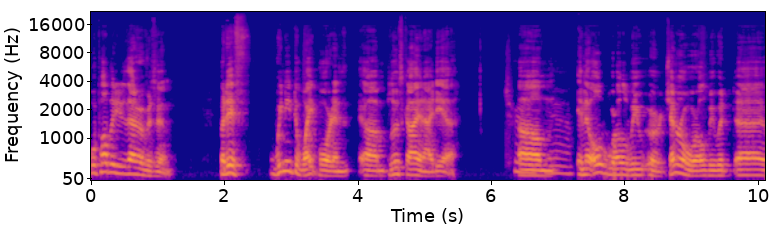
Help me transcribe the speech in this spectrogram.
we'll probably do that over Zoom. But if we need to whiteboard and um, blue sky an idea, true. Um, yeah. in the old world we or general world we would uh,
